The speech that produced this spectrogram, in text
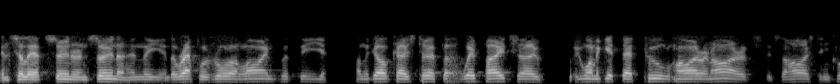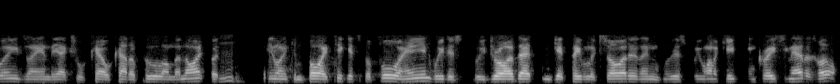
and sell out sooner and sooner. And the the raffles are all online with the on the Gold Coast Turf Club webpage. So we want to get that pool higher and higher. It's it's the highest in Queensland, the actual Calcutta pool on the night. But mm. anyone can buy tickets beforehand. We just we drive that and get people excited, and we just we want to keep increasing that as well.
